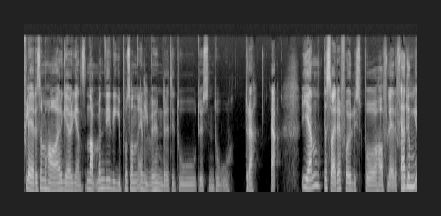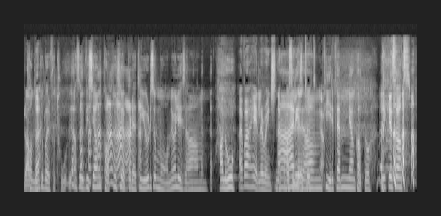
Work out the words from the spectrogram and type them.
flere som har Georg Jensen, da, men de ligger på sånn 1100 til 2002, tror jeg. Ja. Igjen, dessverre, får jo lyst på å ha flere Ja, du kan jo ikke bare få to. Altså, hvis Jan Cato kjøper det til jul, så må han jo liksom Hallo! Nei, hva er hele rangen? Det Jeg kan bare si det rett ut. Liksom fire-fem Jan Cato. Ikke sant?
